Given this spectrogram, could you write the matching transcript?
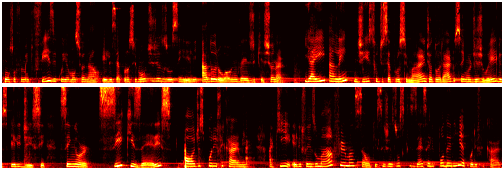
com o sofrimento físico e emocional, ele se aproximou de Jesus e ele adorou ao invés de questionar. E aí, além disso, de se aproximar, de adorar o Senhor de joelhos, ele disse: Senhor, se quiseres, podes purificar-me. Aqui ele fez uma afirmação que se Jesus quisesse, ele poderia purificar.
